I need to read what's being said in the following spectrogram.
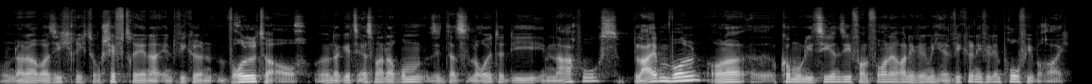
und dann aber sich Richtung Cheftrainer entwickeln wollte auch. Da geht es erstmal darum, sind das Leute, die im Nachwuchs bleiben wollen oder äh, kommunizieren sie von vornherein, ich will mich entwickeln, ich will den Profibereich.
